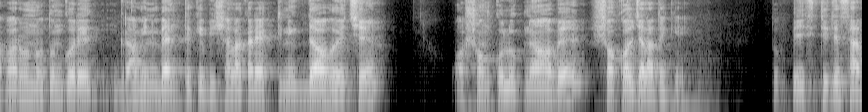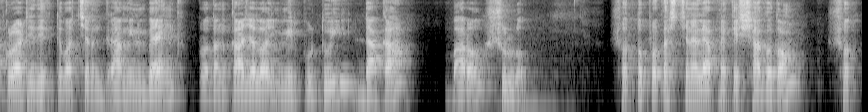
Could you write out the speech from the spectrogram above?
আবারও নতুন করে গ্রামীণ ব্যাংক থেকে বিশাল আকারে একটি নিয়োগ দেওয়া হয়েছে। অসংখ্য লোক নেওয়া হবে সকল জেলা থেকে। তো পেজটিতে সার্কুলারটি দেখতে পাচ্ছেন গ্রামীণ ব্যাংক প্রধান কার্যালয় মিরপুর দুই, ঢাকা বারো, ষোলো। সত্যপ্রকাশ চ্যানেলে আপনাকে স্বাগতম। সত্য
